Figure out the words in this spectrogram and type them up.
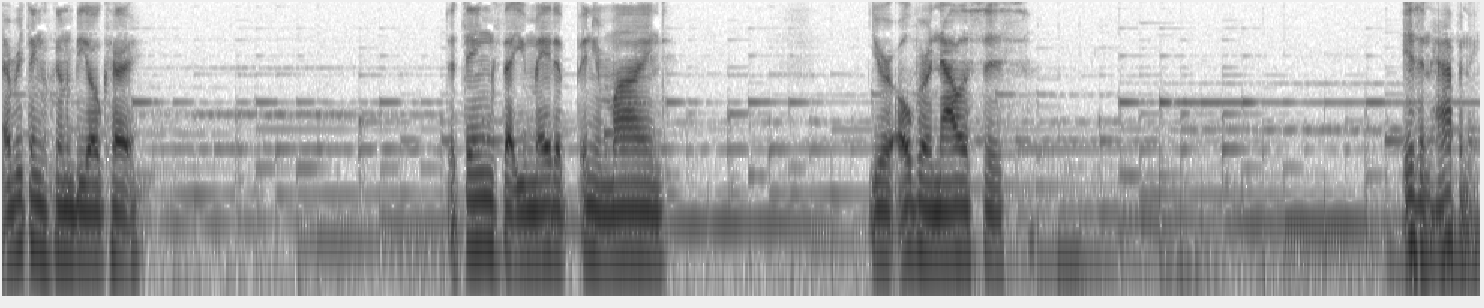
Everything's going to be okay. The things that you made up in your mind, your over analysis, isn't happening.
